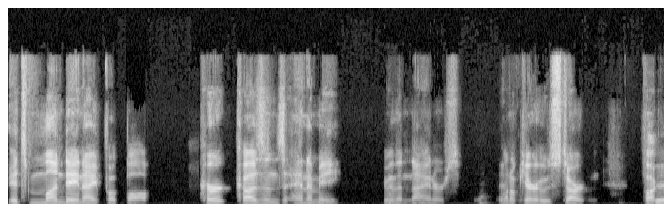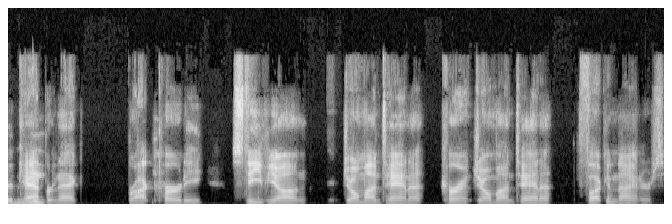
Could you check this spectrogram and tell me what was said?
It's Monday night football. Kirk Cousins enemy. Give me the Niners. I don't care who's starting. Fucking Shit, Nate. Kaepernick, Brock Purdy, Steve Young, Joe Montana, current Joe Montana. Fucking Niners.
